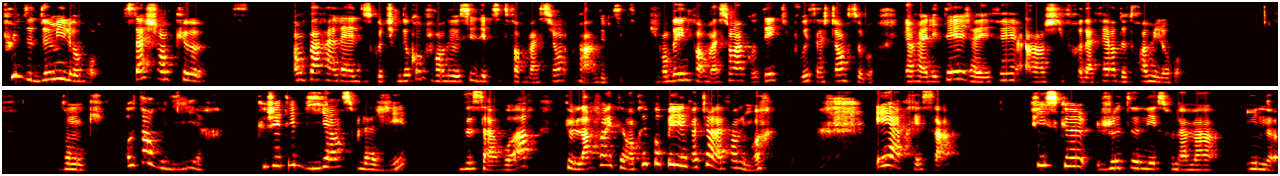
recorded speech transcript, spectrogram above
plus de 2000 euros. Sachant que en parallèle du coaching de groupe, je vendais aussi des petites formations, enfin des petites. Je vendais une formation à côté qui pouvait s'acheter en solo. Et en réalité, j'avais fait un chiffre d'affaires de 3000 euros. Donc, autant vous dire que j'étais bien soulagée de savoir que l'argent était rentré pour payer les factures à la fin du mois. Et après ça, puisque je tenais sous la main une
